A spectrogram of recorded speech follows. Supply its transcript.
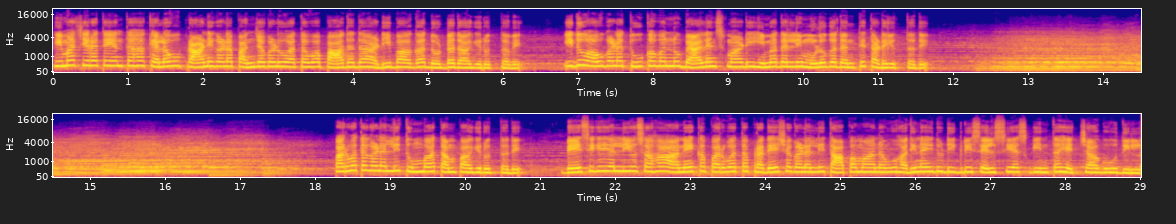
ಹಿಮಚಿರತೆಯಂತಹ ಕೆಲವು ಪ್ರಾಣಿಗಳ ಪಂಜಗಳು ಅಥವಾ ಪಾದದ ಅಡಿಭಾಗ ದೊಡ್ಡದಾಗಿರುತ್ತವೆ. ಇದು ಅವುಗಳ ತೂಕವನ್ನು ಬ್ಯಾಲೆನ್ಸ್ ಮಾಡಿ ಹಿಮದಲ್ಲಿ ಮುಳುಗದಂತೆ ತಡೆಯುತ್ತದೆ. ಪರ್ವತಗಳಲ್ಲಿ ತುಂಬ ತಂಪಾಗಿರುತ್ತದೆ. ಬೇಸಿಗೆಯಲ್ಲಿಯೂ ಸಹ ಅನೇಕ ಪರ್ವತ ಪ್ರದೇಶಗಳಲ್ಲಿ ತಾಪಮಾನವು ಹದಿನೈದು ಡಿಗ್ರಿ ಸೆಲ್ಸಿಯಸ್ಗಿಂತ ಹೆಚ್ಚಾಗುವುದಿಲ್ಲ.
